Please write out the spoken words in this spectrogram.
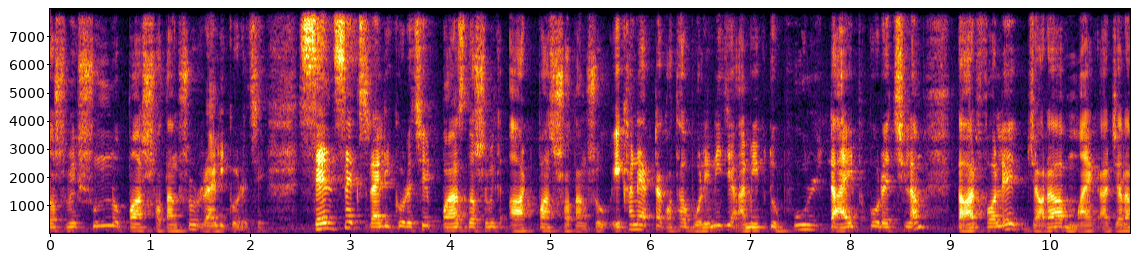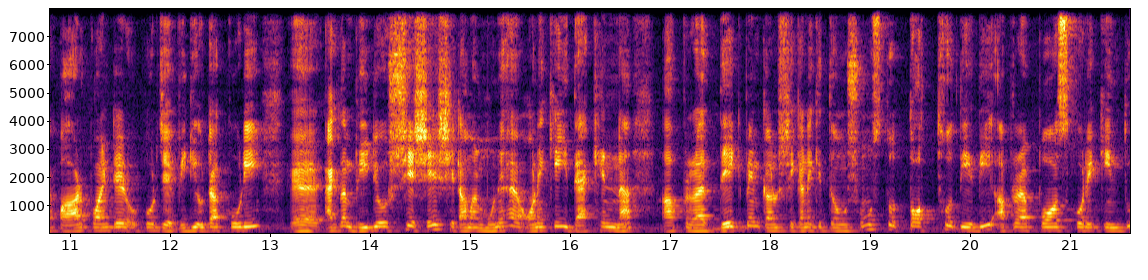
দশমিক শূন্য পাঁচ শতাংশ র্যালি করেছে। সেন্সেক্স র্যালি করেছে পাঁচ দশমিক আট পাঁচ শতাংশ। এখানে একটা কথা বলিনি যে আমি একটু ভুল টাইপ করেছিলাম। তার ফলে যারা মাই যারা পাওয়ার পয়েন্টের ওপর যে ভিডিওটা করি একদম ভিডিও শেষে সেটা আমার মনে হয় অনেকেই দেখেন না, আপনারা দেখবেন, কারণ সেখানে কিন্তু সমস্ত তথ্য দিয়ে দিই, আপনারা পজ করে কিন্তু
